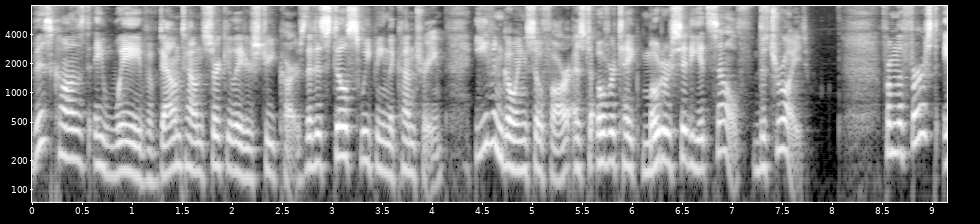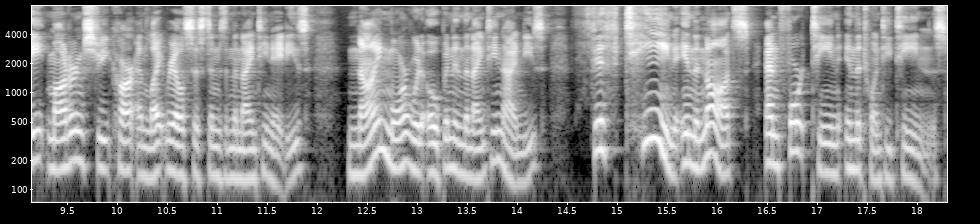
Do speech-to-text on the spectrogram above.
This caused a wave of downtown circulator streetcars that is still sweeping the country, even going so far as to overtake Motor City itself, Detroit. From the first eight modern streetcar and light rail systems in the 1980s, nine more would open in the 1990s, 15 in the noughts, and 14 in the 20 teens.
